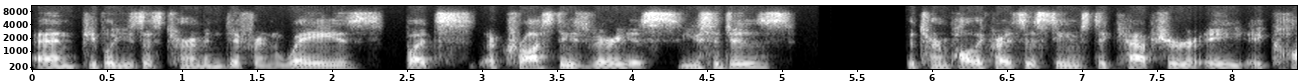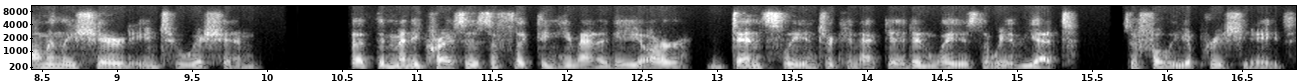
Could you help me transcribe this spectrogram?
and people use this term in different ways, but across these various usages, the term polycrisis seems to capture a, a commonly shared intuition that the many crises afflicting humanity are densely interconnected in ways that we have yet to fully appreciate.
